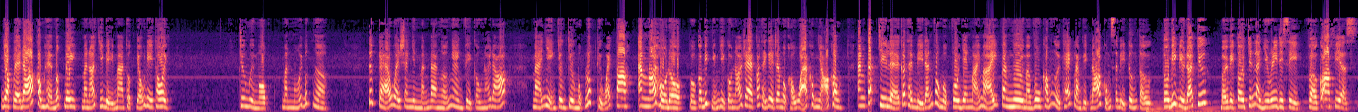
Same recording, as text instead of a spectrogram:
giọt lệ đó không hề mất đi mà nó chỉ bị ma thuật giấu đi thôi. Chương 11, manh mối bất ngờ. Tất cả quay sang nhìn Mạnh bà ngỡ ngàng vì câu nói đó. Mã diện chần chừ một lúc thì quát to, ăn nói hồ đồ, cô có biết những gì cô nói ra có thể gây ra một hậu quả không nhỏ không? Ăn cắp chi lệ có thể bị đánh vô ngục vô gian mãi mãi và người mà vu khống người khác làm việc đó cũng sẽ bị tương tự. Tôi biết điều đó chứ, bởi vì tôi chính là Eurydice, vợ của Orpheus.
